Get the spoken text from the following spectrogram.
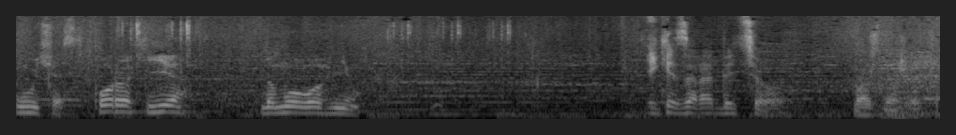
участь. Порох є, дамо вогню. Тільки заради цього можна жити.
